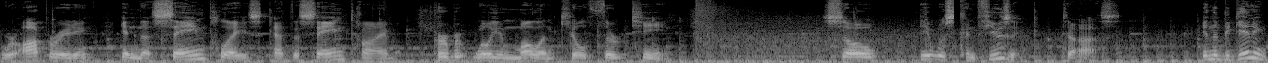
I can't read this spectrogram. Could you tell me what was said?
were operating in the same place at the same time. Herbert William Mullin killed 13. So it was confusing to us. In the beginning,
